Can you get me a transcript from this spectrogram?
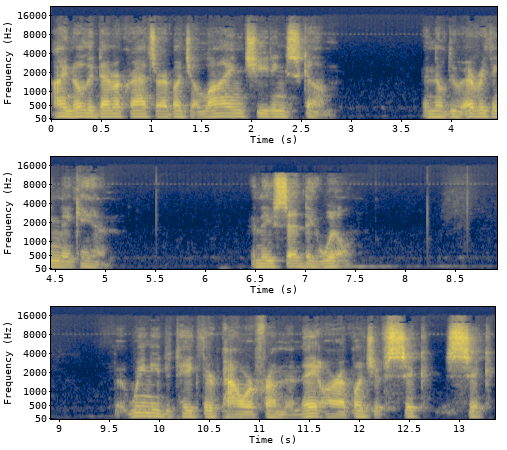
I know the Democrats are a bunch of lying, cheating scum, and they'll do everything they can. And they've said they will. But we need to take their power from them. They are a bunch of sick, sick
